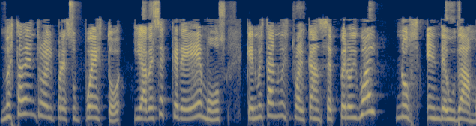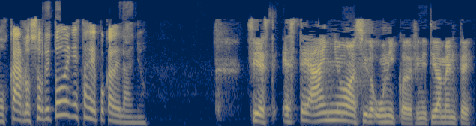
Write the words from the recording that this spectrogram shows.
No está dentro del presupuesto y a veces creemos que no está a nuestro alcance, pero igual nos endeudamos, Carlos, sobre todo en esta época del año. Sí, este, este año ha sido único, definitivamente.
